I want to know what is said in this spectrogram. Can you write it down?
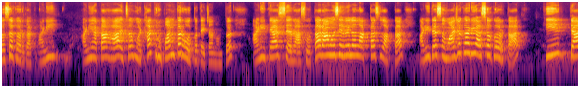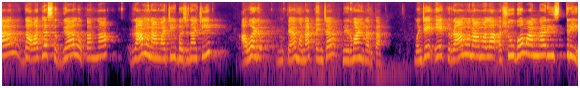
तसं करतात. आणि आणि आता हा याचं मठात रूपांतर होतं त्याच्यानंतर. आणि त्या से रा स्वतः रामसेवेला लागताच लागतात. आणि त्या समाजकार्य असं करतात की त्या गावातल्या सगळ्या लोकांना रामनामाची भजनाची आवड त्या मनात त्यांच्या निर्माण करतात. म्हणजे एक रामनामाला अशुभ मानणारी स्त्री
